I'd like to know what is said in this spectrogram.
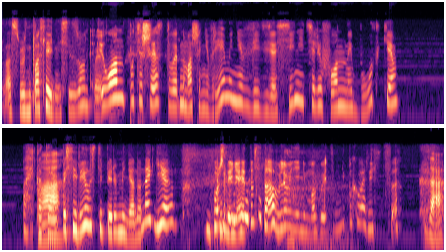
особенно последний сезон. И поэтому- он путешествует на машине времени в виде синей телефонной будки. Ай, которая А. поселилась теперь у меня на ноге. Можно я это вставлю? Я не могу этим не похвалиться. Да.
